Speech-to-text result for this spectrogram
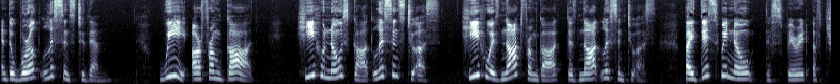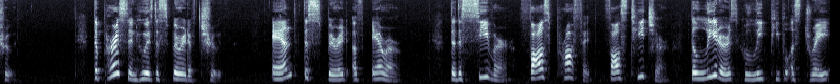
and the world listens to them. We are from God. He who knows God listens to us. He who is not from God does not listen to us. By this we know the spirit of truth. The person who is the spirit of truth, and the spirit of error, the deceiver, false prophet, false teacher, the leaders who lead people astray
